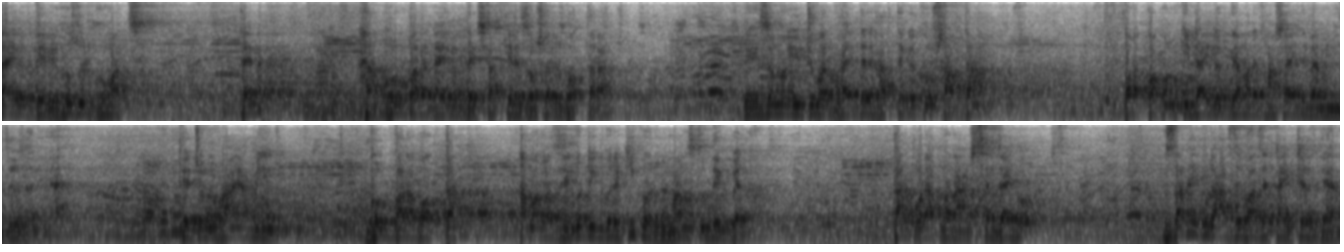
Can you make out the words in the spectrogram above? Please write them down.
ডায়লগ দেবে। হুজুর ঘুমাচ্ছে। তাই না? হ্যাঁ ঘুম পাড়া ডায়লগ দেয় সাতক্ষীরা যশোরের বক্তারা। তো এই জন্য ইউটিউবার ভাইদের হাত থেকে খুব সাবধান। ওরা কখন কি ডায়লগ দিয়ে আমার ভাষায় দেবে আমি নিজেও জানি না। এর জন্য ভাই, আমি ঘুম পাড়া বক্তা, আমার আজ রেকর্ডিং করে কি করবে? মানুষ তো দেখবে না। তারপরে আপনারা আসছেন, যাই হোক। যারা এগুলো আজে বাজে টাইটেল দেন,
